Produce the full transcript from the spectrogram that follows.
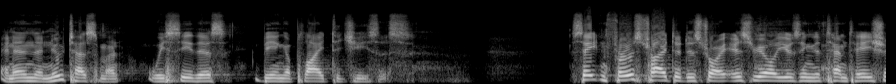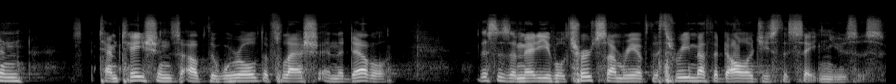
And in the New Testament, we see this being applied to Jesus. Satan first tried to destroy Israel using the temptation, temptations of the world, the flesh, and the devil. This is a medieval church summary of the three methodologies that Satan uses.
